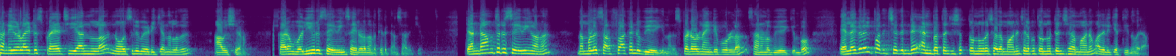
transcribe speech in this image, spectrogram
കണികളായിട്ട് സ്പ്രേ ചെയ്യാനുള്ള നോസിൽ മേടിക്കുക എന്നുള്ളത് ആവശ്യമാണ്. കാരണം വലിയൊരു സേവിങ്സ് അതിലൂടെ നടത്തിയെടുക്കാൻ സാധിക്കും. രണ്ടാമത്തെ ഒരു സേവിങ് ആണ് നമ്മൾ സർഫാക്കന്റ് ഉപയോഗിക്കുന്നത്. സ്പെഡോൾ നയന്റി പോലുള്ള സാധനങ്ങൾ ഉപയോഗിക്കുമ്പോൾ ഇലകളിൽ പതിച്ചതിന്റെ എൺപത്തഞ്ച് തൊണ്ണൂറ് ശതമാനം ചിലപ്പോൾ തൊണ്ണൂറ്റഞ്ച് ശതമാനം അതിലേക്ക് എത്തിയെന്ന് വരാം.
